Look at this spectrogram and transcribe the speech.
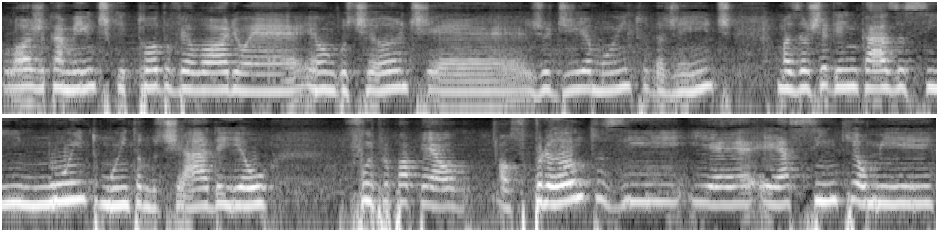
logicamente que todo velório é, é angustiante, é judia muito da gente, mas eu cheguei em casa assim muito, muito angustiada e eu fui para o papel, aos prantos, e, e é, é assim que eu me,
